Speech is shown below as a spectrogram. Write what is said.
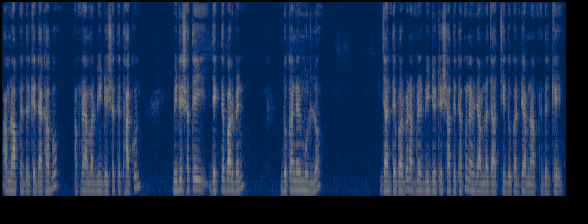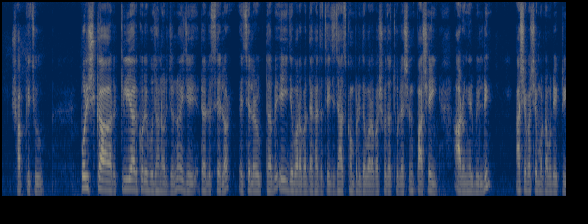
আমরা আপনাদেরকে দেখাবো। আপনারা আমার ভিডিওর সাথে থাকুন। ভিডিওর সাথেই দেখতে পারবেন দোকানের মূল্য। জানতে পারবেন, আপনার ভিডিওটির সাথে থাকুন, আমি আমরা যাচ্ছি দোকানটি, আমরা আপনাদেরকে সব কিছু পরিষ্কার ক্লিয়ার করে বোঝানোর জন্য, এই যে এটা হলো সেলর, এই সেলর উঠতে হবে। এই যে বরাবর দেখা যাচ্ছে, এই যে জাহাজ কোম্পানিতে বরাবর সোজা চলে আসেন, পাশেই আড়ংয়ের বিল্ডিং আশেপাশে মোটামুটি একটি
